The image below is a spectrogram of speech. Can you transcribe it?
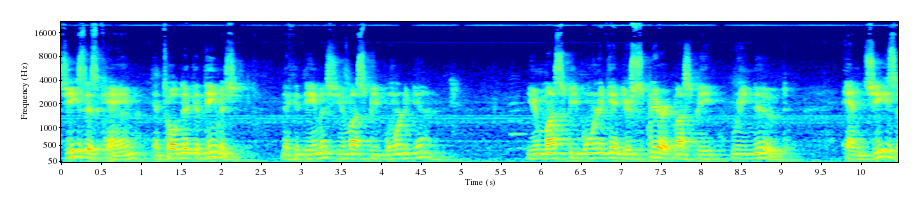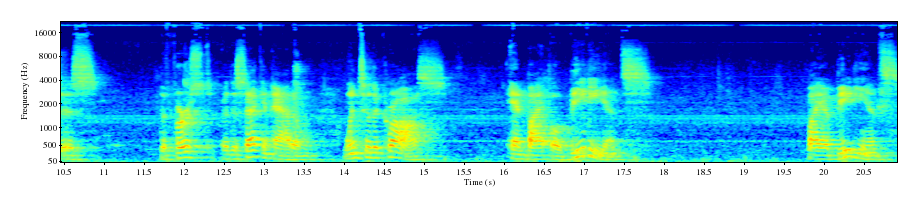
Jesus came and told Nicodemus, Nicodemus, you must be born again. You must be born again. Your spirit must be renewed. And Jesus, the first or the second Adam, went to the cross, and by obedience, by obedience,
